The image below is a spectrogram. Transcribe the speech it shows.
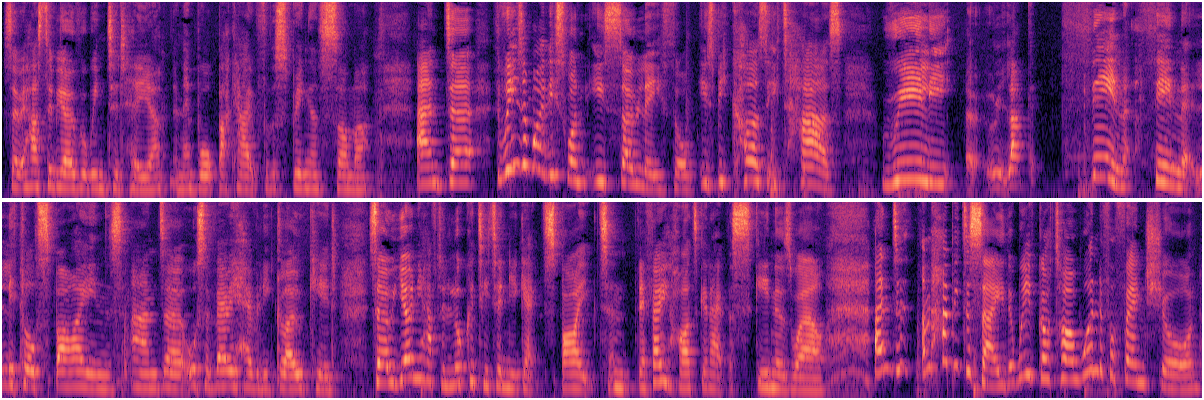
so it has to be overwintered here and then brought back out for the spring and summer. And uh, the reason why this one is so lethal is because it has really uh, like thin, thin little spines and uh, also very heavily glochid. So you only have to look at it and you get spiked and they're very hard to get out the skin as well. And I'm happy to say that we've got our wonderful friend Sean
